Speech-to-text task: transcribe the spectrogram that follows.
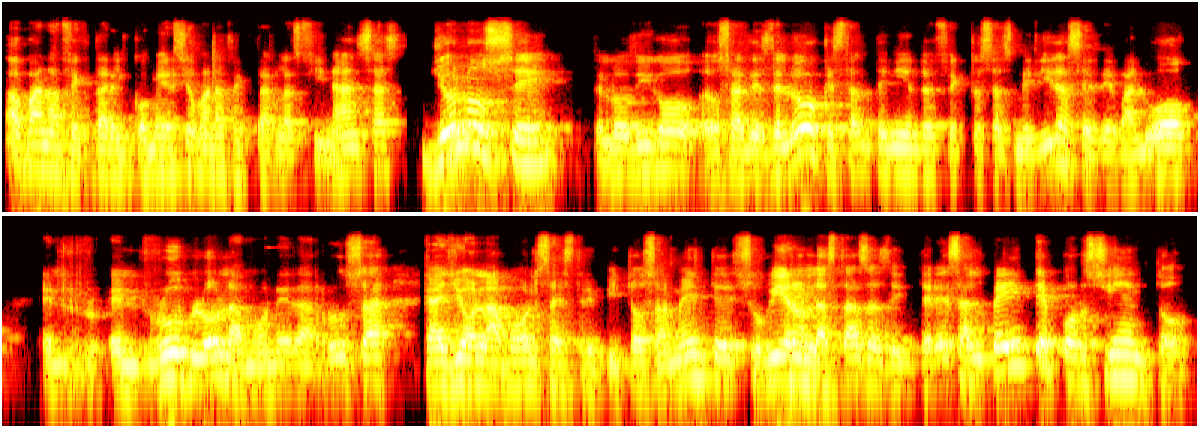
ah, van a afectar el comercio, van a afectar las finanzas. Yo no sé, te lo digo, o sea, desde luego que están teniendo efecto esas medidas, se devaluó el, el, rublo, la moneda rusa, cayó la bolsa estrepitosamente, subieron las tasas de interés al 20%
